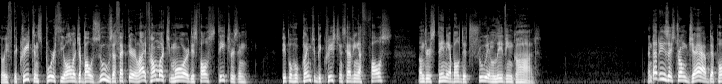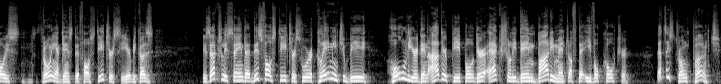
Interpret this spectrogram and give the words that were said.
So, if the Cretans' poor theology about Zeus affect their life, how much more these false teachers and people who claim to be Christians having a false understanding about the true and living God? And that is a strong jab that Paul is throwing against the false teachers here because he's actually saying that these false teachers who are claiming to be holier than other people, they're actually the embodiment of the evil culture. That's a strong punch.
